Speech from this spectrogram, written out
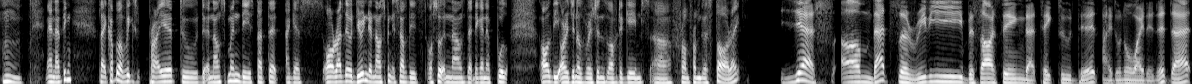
Hmm. And I think like a couple of weeks prior to the announcement, they started, I guess, or rather during the announcement itself, they also announced that they're gonna pull all the original versions of the games uh, from from the store, right? Yes, um, that's a really bizarre thing that Take Two did. I don't know why they did that,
